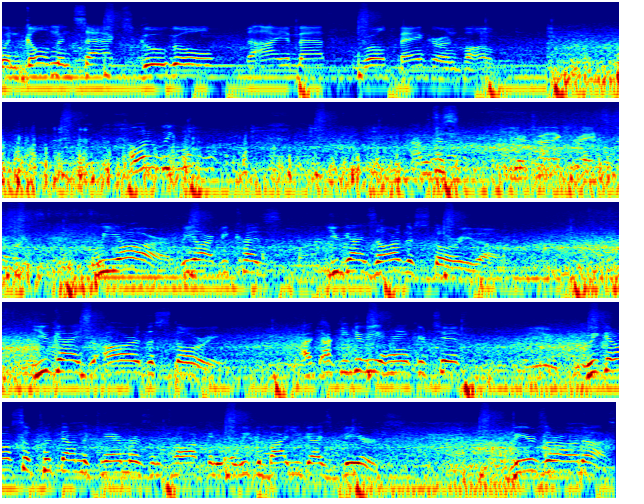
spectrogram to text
When Goldman Sachs, Google, the IMF, World Bank are involved. what do we? I'm just. You're trying to create stories. We are. We are because you guys are the story, though. You guys are the story. I, I can give you a handkerchief. We could also put down the cameras and talk, and we could buy you guys beers. Beers are on us.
